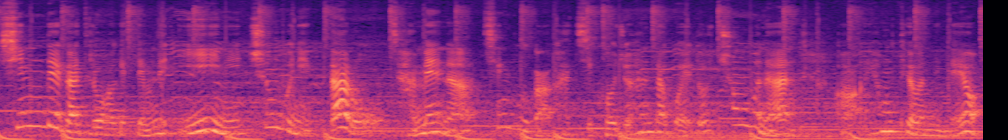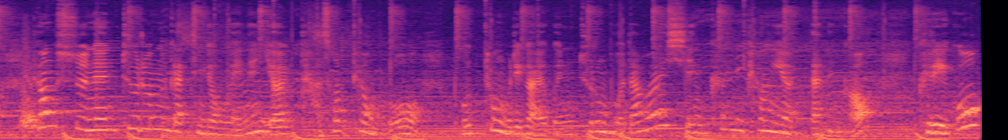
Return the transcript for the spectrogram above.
침대가 들어가기 때문에 2인이 충분히 따로 자매나 친구가 같이 거주한다고 해도 충분한 어, 형태였는데요. 평수는 투룸 같은 경우에는 15평으로 보통 우리가 알고 있는 투룸보다 훨씬 큰 평이었다는 거. 그리고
